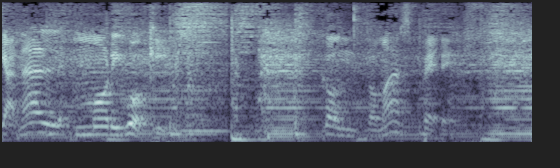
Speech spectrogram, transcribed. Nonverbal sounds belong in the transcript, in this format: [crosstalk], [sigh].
Canal Moriwoki con Tomás Pérez.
